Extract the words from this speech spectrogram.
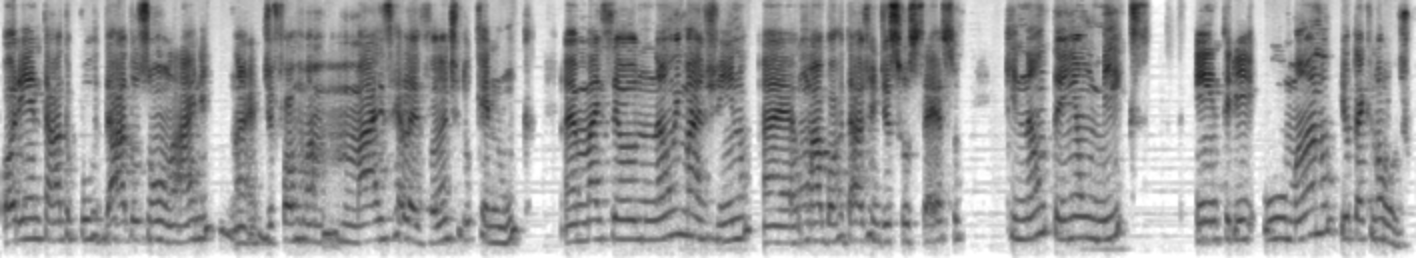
orientado por dados online, né, de forma mais relevante do que nunca, né, mas eu não imagino é, uma abordagem de sucesso que não tenha um mix entre o humano e o tecnológico.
